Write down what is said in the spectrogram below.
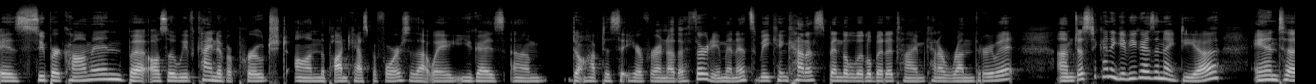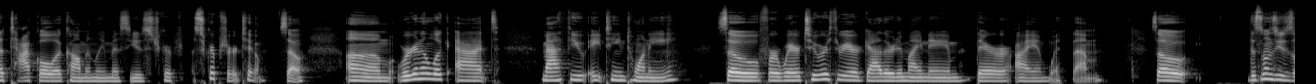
is super common, but also we've kind of approached on the podcast before. So that way you guys um, don't have to sit here for another 30 minutes. We can kind of spend a little bit of time kind of run through it um, just to kind of give you guys an idea and to tackle a commonly misused script- scripture too. So um, we're going to look at Matthew 18 20. So, for where two or three are gathered in my name, there I am with them. So, this one's used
